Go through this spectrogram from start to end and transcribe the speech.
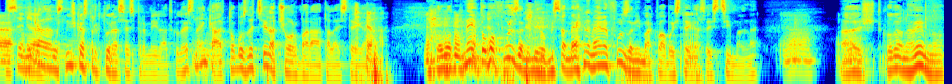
ja. Se je neka ja. lastniška struktura se je spremenila, tako da jaz ne vem, kaj, to bo zdaj cela čorba ratala iz tega. ja. To bo, ne, to bo ful zanimivo. Mislim, mene, mene ful zanima, kva bo iz tega se izcimal. Ne? Ja, A, veš, tako da ne vem, no.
